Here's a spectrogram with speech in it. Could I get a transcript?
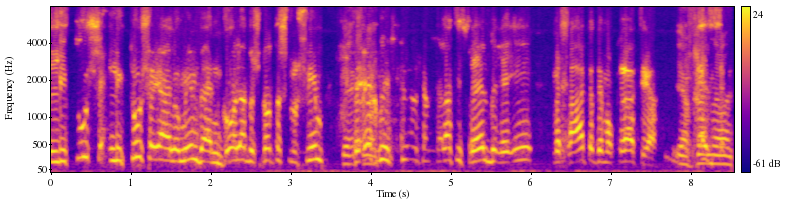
ליטוש, ליטוש היהלומים באנגולה בשנות ה-30, ואיך הוא השפיע על כלכלת ישראל בראי מחאת הדמוקרטיה. יפה מאוד.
